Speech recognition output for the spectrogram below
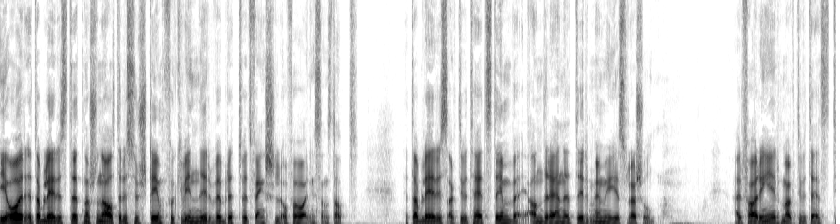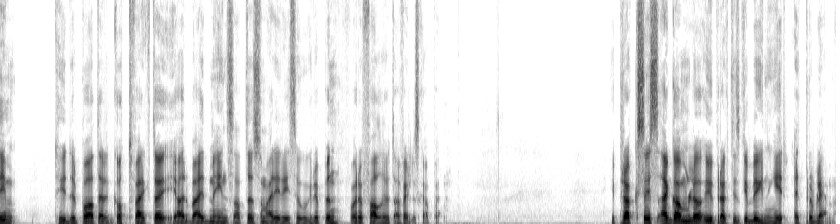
I år etableres det et nasjonalt ressursteam for kvinner ved Bredtvet fengsel og forvaringsanstalt. Det etableres aktivitetsteam ved andre enheter med mye isolasjon. Erfaringer med aktivitetsteam tyder på at det er et godt verktøy i arbeid med innsatte som er i risikogruppen for å falle ut av fellesskapet. I praksis er gamle og upraktiske bygninger et problem.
